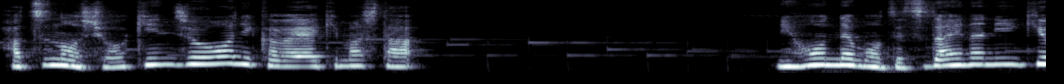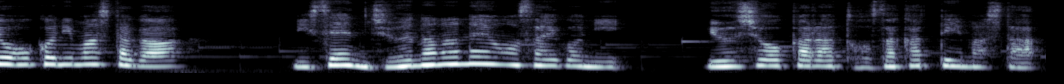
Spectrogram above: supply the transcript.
初の賞金女王に輝きました。日本でも絶大な人気を誇りましたが、2017年を最後に優勝から遠ざかっていました。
